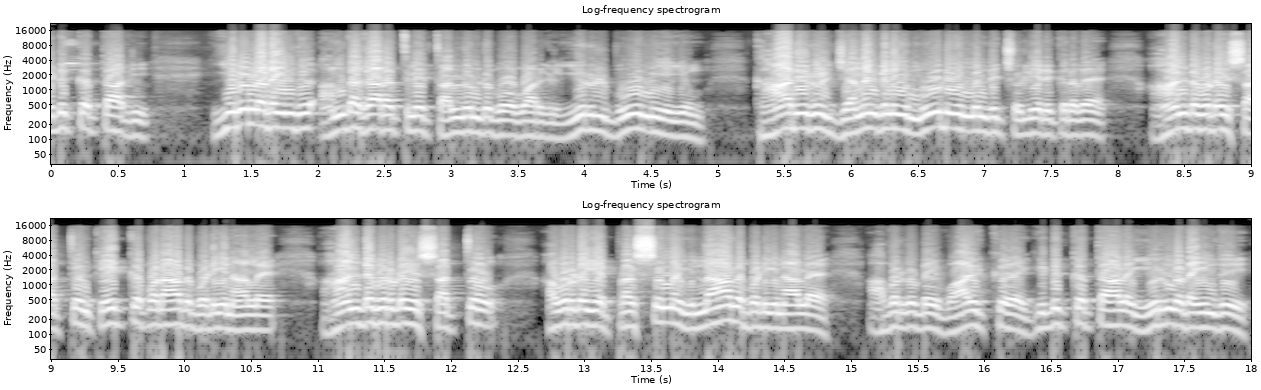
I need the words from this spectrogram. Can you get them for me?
இடுக்கத்தாரில் இருளடைந்து அந்தகாரத்திலே தள்ளுண்டு போவார்கள். இருள் பூமியையும் காரிருள் ஜனங்களையும் மூடியும் என்று சொல்லியிருக்கிறத ஆண்டவருடைய சத்தம் கேட்கப்படாதபடியினால ஆண்டவருடைய சத்தம் அவருடைய பிரசன்னம் இல்லாதபடியினால அவர்களுடைய வாழ்க்கை இடுக்கத்தால் இருளடைந்து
